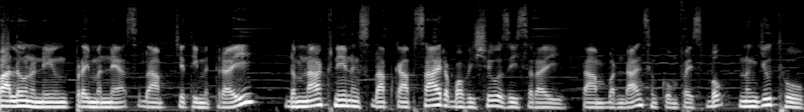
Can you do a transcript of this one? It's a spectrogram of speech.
បាទលោកនាងប្រិមម្នាក់ស្ដាប់ជាទីមេត្រីដំណើរគ្នានឹងស្ដាប់ការផ្សាយរបស់ Visual Asia សេរីតាមបណ្ដាញសង្គម Facebook និង YouTube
